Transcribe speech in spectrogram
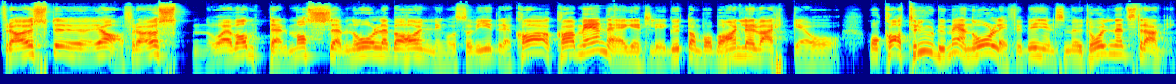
fra, øst, ja, fra Østen og er vant til masse nålebehandling osv. Hva, hva mener egentlig guttene på behandlerverket, og, og hva tror du med nåle i forbindelse med utholdenhetstrening?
